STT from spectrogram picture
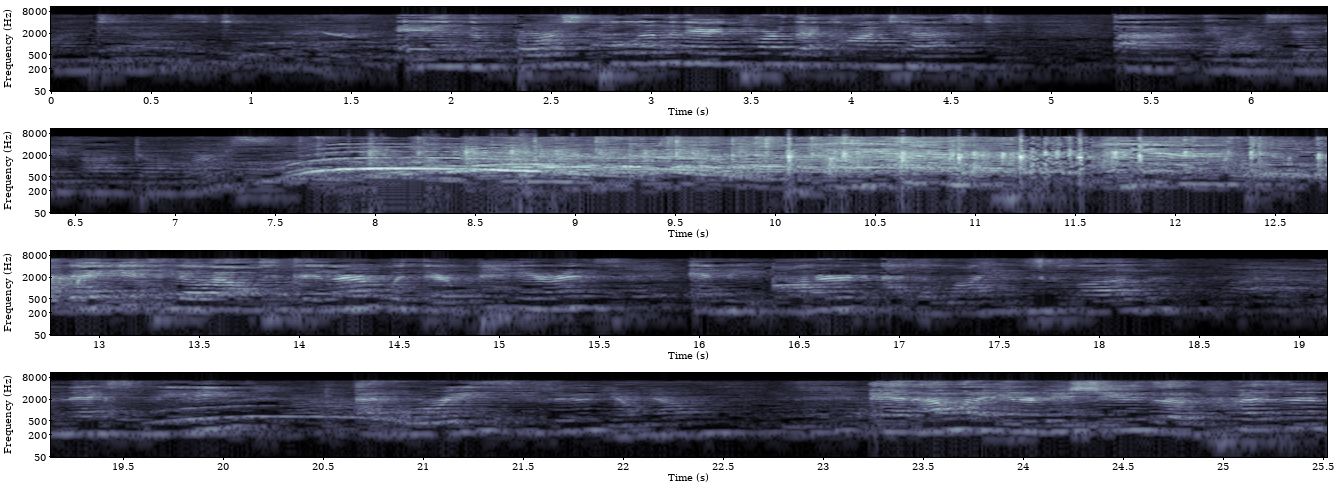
contest. And the first preliminary part of that contest, uh, they won $75. Want to introduce you the president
